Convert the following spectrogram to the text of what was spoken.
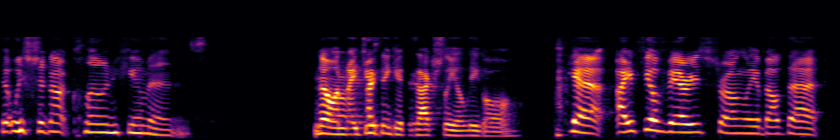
that we should not clone humans. No, and I do I- think it is actually illegal. Yeah, I feel very strongly about that.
